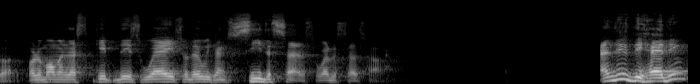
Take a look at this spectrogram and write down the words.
So for the moment, let's keep this way so that we can see the cells, where the cells are. And this is the heading,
